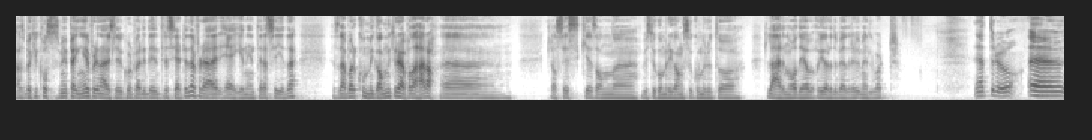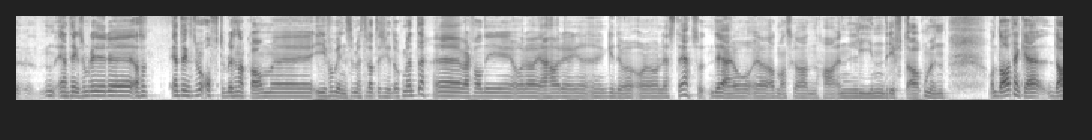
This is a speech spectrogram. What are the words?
altså, bør ikke koste så mye penger, fordi næringslivet kommer til å være interessert i det. For det er egen interesse i det. Så det er bare å komme i gang, tror jeg, på det her. Da. Eh, klassisk sånn eh, hvis du kommer i gang, så kommer du til å lære noe av det og, gjøre det bedre umiddelbart. Jeg tror jo En ting som blir altså en ting som ofte blir snakka om uh, i forbindelse med strategidokumentet, uh, i hvert fall de åra jeg har uh, giddet å, å lese det, så det er jo at man skal ha en lean drift av kommunen. Og da tenker jeg da,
